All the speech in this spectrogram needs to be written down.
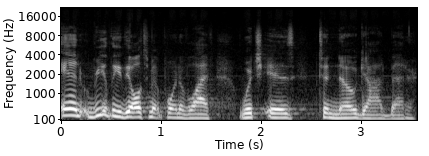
and really the ultimate point of life, which is to know God better.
